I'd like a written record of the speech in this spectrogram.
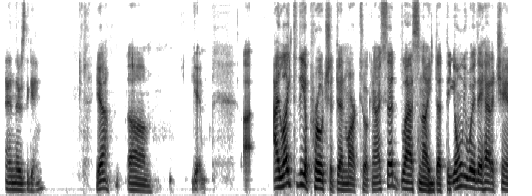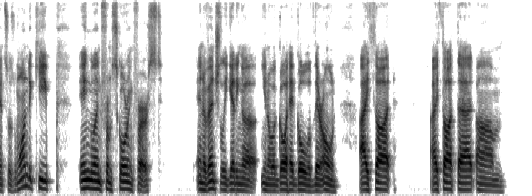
and there's the game. Yeah. Um, again, I, I liked the approach that Denmark took. Now, I said last night that the only way they had a chance was one to keep England from scoring first and eventually getting a you know a go ahead goal of their own. I thought I thought that um,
